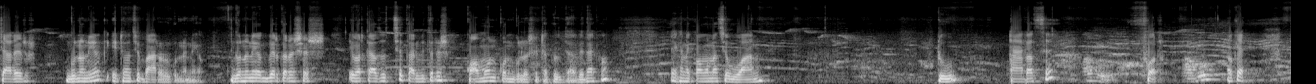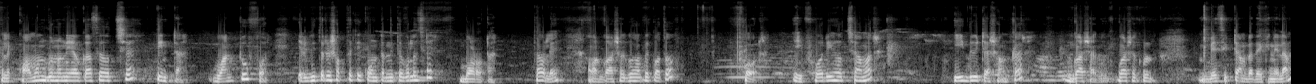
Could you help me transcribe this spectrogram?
চারের গুণনীয়ক, এটা হচ্ছে বারোর গুণনীয়ক। গুণনীয়ক বের করা শেষ। এবার কাজ হচ্ছে তার ভিতরে কমন কোনগুলো সেটা খুঁজতে হবে। দেখো, এখানে কমন আছে ওয়ান টু আর আছে ফোর ওকে তাহলে কমন গুণনীয়ক আছে হচ্ছে তিনটা ওয়ান টু ফোর এর ভিতরে সব থেকে কোনটা নিতে বলেছে? বড়টা। তাহলে আমার গসাগু হবে কত? ফোর এই ফোরই হচ্ছে আমার এই দুইটা সংখ্যার গসাগু। গসাগুর বেসিকটা আমরা দেখে নিলাম।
